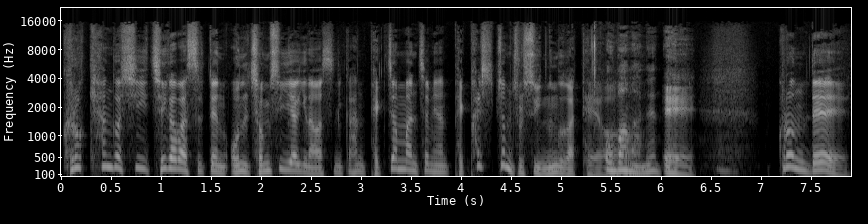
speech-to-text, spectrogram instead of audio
그렇게 한 것이 제가 봤을 땐 오늘 점수 이야기 나왔으니까 한 100점 만점에 한 180점 줄 수 있는 것 같아요. 오바마는? 예. 그런데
